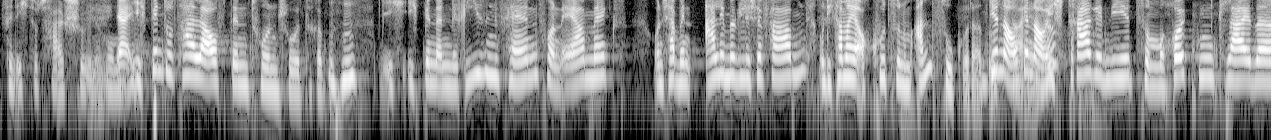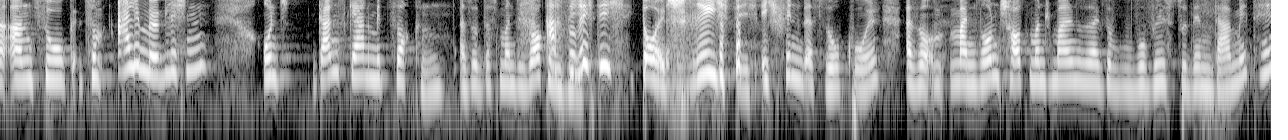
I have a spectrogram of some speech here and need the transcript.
finde ich total schön im Ja, Moment. ich bin total auf den Turnschuh-Trip. Ich, ich bin ein Riesenfan von Air Max und ich habe in alle möglichen Farben. Und die kann man ja auch cool zu einem Anzug oder so Genau, stylen, genau. Ne? Ich trage die zum Rücken, Kleider, Anzug, zum alle möglichen und ganz gerne mit Socken. Also, dass man die Socken Ach, so sieht. richtig deutsch. Richtig, ich finde das so cool. Also mein Sohn schaut manchmal und sagt so, wo willst du denn damit hin?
